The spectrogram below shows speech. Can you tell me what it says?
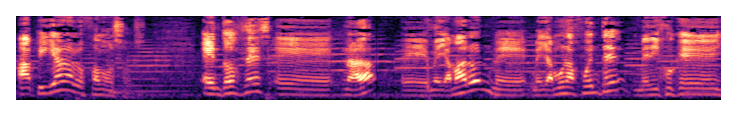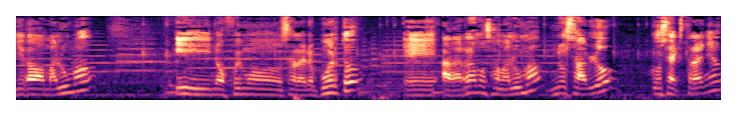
a pillar a los famosos. Entonces, eh, nada, eh, me llamaron, me, me llamó una fuente, me dijo que llegaba Maluma y nos fuimos al aeropuerto, eh, agarramos a Maluma, nos habló, cosa extraña,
